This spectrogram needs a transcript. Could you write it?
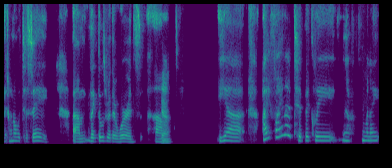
I don't know what to say." Um, like those were their words. Um, Yeah. yeah, I find that typically when I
